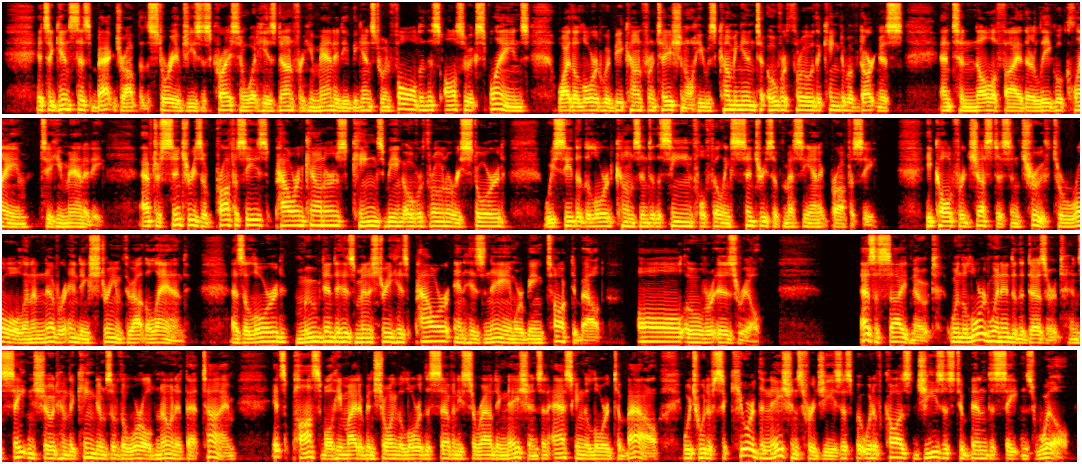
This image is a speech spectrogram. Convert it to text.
It's against this backdrop that the story of Jesus Christ and what he has done for humanity begins to unfold, and this also explains why the Lord would be confrontational. He was coming in to overthrow the kingdom of darkness and to nullify their legal claim to humanity. After centuries of prophecies, power encounters, kings being overthrown or restored, we see that the Lord comes into the scene fulfilling centuries of messianic prophecy. He called for justice and truth to roll in a never ending stream throughout the land. As the Lord moved into his ministry, his power and his name were being talked about all over Israel. As a side note, when the Lord went into the desert and Satan showed him the kingdoms of the world known at that time, it's possible he might have been showing the Lord the 70 surrounding nations and asking the Lord to bow, which would have secured the nations for Jesus, but would have caused Jesus to bend to Satan's will.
